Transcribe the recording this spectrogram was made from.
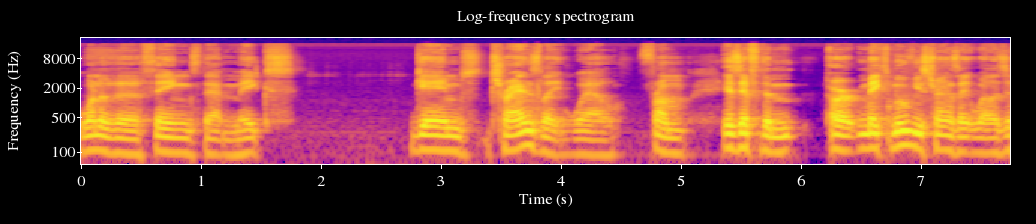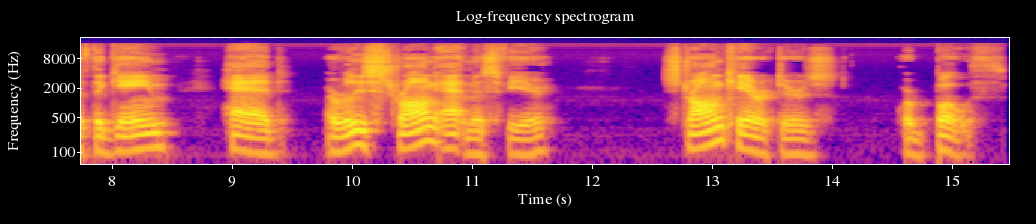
one of the things that makes games translate well from is if the or makes movies translate well is if the game had a really strong atmosphere, strong characters, or both.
